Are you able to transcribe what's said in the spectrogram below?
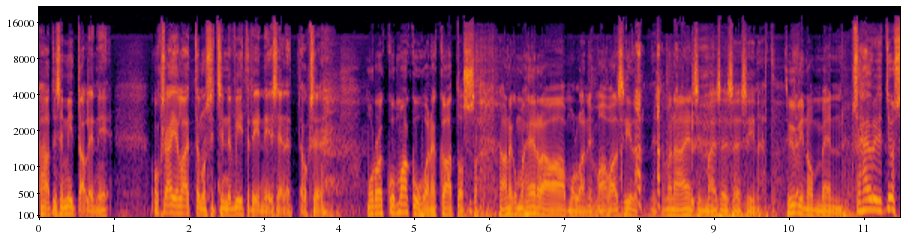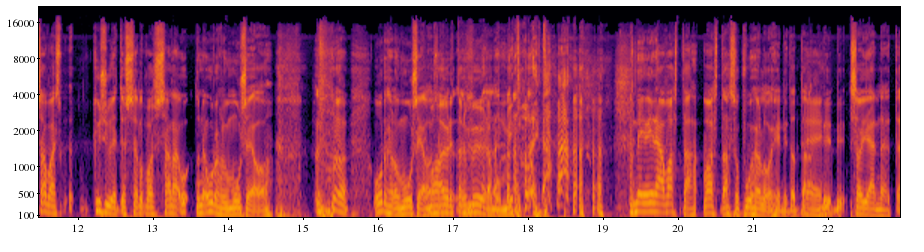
saatiin se mitali, niin onko äijä laittanut sit sinne vitriiniin sen, että onko se... mun roikkuu makuuhuone katossa. Ja aina kun mä herään aamulla, niin mä avaan silmät, niin se mä näen ensimmäiseen se siinä. Että hyvin on mennyt. Sähän yritit jossain vaiheessa kysyä, että jos se voisi saada tuonne urheilumuseoon. urheilumuseoon. Mä oon yrittänyt myydä mun mitaleita. Ne ei enää vastaa, vastaa sun puheluihin, niin, tota, niin, niin se on jännä, että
